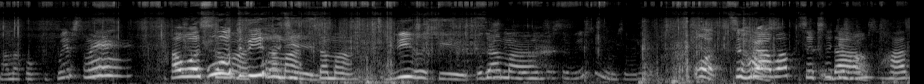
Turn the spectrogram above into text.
Вона попирst. А ось О, двигатель! сама, сама. Двигатель. Сама. О, це Права. газ. Це, кстати, да, газ. газ,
